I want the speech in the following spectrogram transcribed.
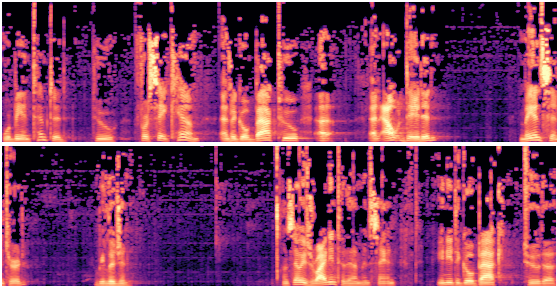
were being tempted to forsake Him and to go back to a, an outdated, man-centered religion. And so he's writing to them and saying, you need to go back to the,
